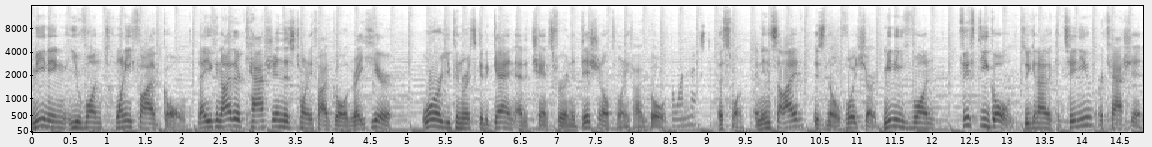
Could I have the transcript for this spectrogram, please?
meaning you've won 25 gold. Now you can either cash in this 25 gold right here, or you can risk it again at a chance for an additional 25 gold. The one next. This one. And inside is no void shard, meaning you've won 50 gold. So you can either continue or cash in.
